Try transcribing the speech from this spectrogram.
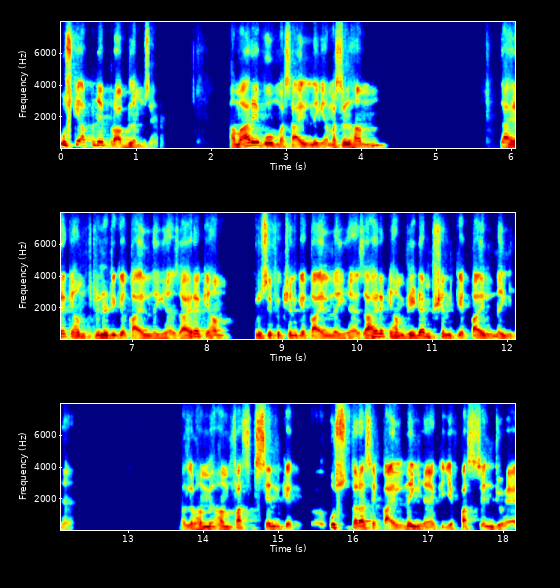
उसके अपने प्रॉब्लम्स हैं। हमारे वो मसाइल नहीं है। मसलन हम, ज़ाहिर है कि हम ट्रिनिटी के कायल नहीं हैं, ज़ाहिर है कि हम क्रूसिफिक्शन के कायल नहीं हैं, ज़ाहिर है कि हम रिडेम्पशन के कायल नहीं हैं। मतलब हम हम फ़र्स्ट सिन के, उस तरह से कायल नहीं हैं कि ये फ़र्स्ट सिन जो है,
